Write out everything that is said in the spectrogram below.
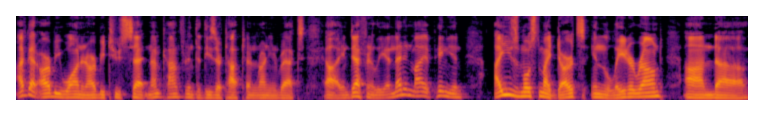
I've got RB one and RB two set, and I'm confident that these are top ten running backs uh, indefinitely. And then, in my opinion, I use most of my darts in the later round on uh,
